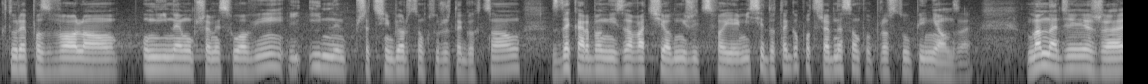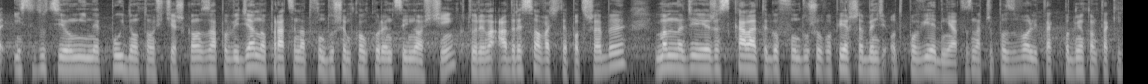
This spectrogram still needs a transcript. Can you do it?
które pozwolą unijnemu przemysłowi i innym przedsiębiorcom, którzy tego chcą, zdekarbonizować się, obniżyć swoje emisje. Do tego potrzebne są po prostu pieniądze. Mam nadzieję, że instytucje unijne pójdą tą ścieżką. Zapowiedziano pracę nad Funduszem Konkurencyjności, który ma adresować te potrzeby. Mam nadzieję, że skala tego funduszu po pierwsze będzie odpowiednia, to znaczy pozwoli tak podmiotom takim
